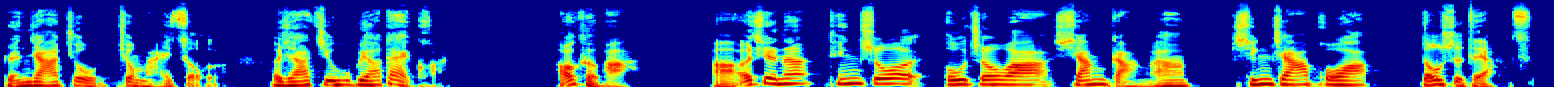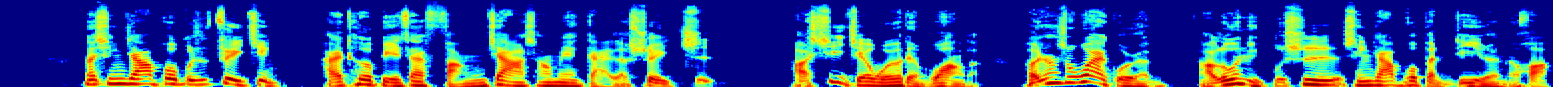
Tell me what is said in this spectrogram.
人家就就买走了，而且他几乎不要贷款，好可怕啊！而且呢，听说欧洲啊、香港啊。新加坡啊，都是这样子。那新加坡不是最近还特别在房价上面改了税制啊？细节我有点忘了，好像是外国人啊。如果你不是新加坡本地人的话，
